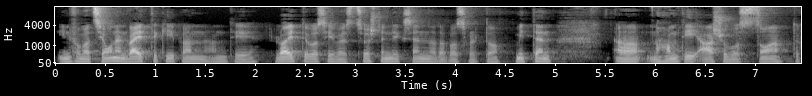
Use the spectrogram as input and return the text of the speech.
Informationen weitergebe an, an die Leute, was jeweils zuständig sind oder was halt da mit den, äh, dann haben die auch schon was zu Da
